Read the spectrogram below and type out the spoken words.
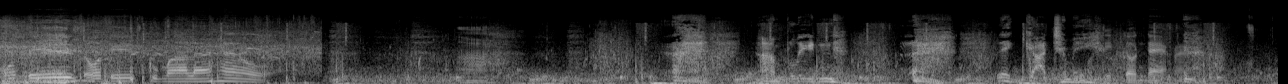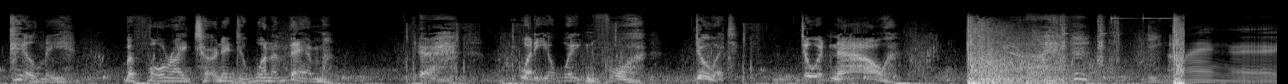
โอติสโอติสกูมาแล้ว I'm bleeding. They got to me. ติดโดนแดกนะ Kill me before I turn into one of them. What are you waiting for? Do it. Do it now. ยิงแม่งเลย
